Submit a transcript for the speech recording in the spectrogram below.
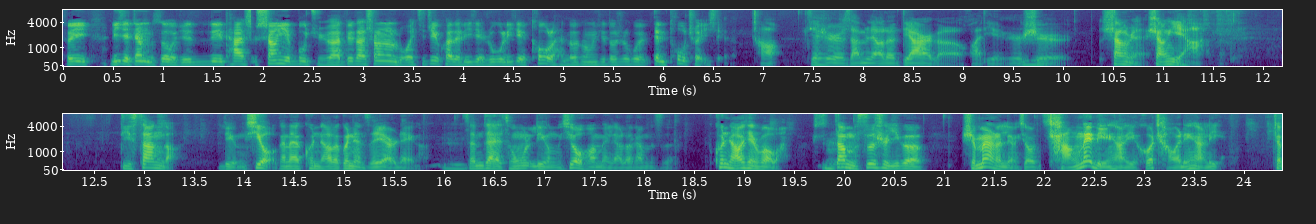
所以理解詹姆斯，我觉得对他商业布局啊，对他商业逻辑这块的理解，如果理解透了，很多东西都是会更透彻一些的。好，这是咱们聊的第二个话题，是商人商业啊。第三个领袖，刚才昆潮的关键词也是这个。嗯咱们再从领袖方面聊聊詹姆斯。昆潮先说吧，嗯詹姆斯是一个什么样的领袖？场内的影响力和场外的影响力，这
